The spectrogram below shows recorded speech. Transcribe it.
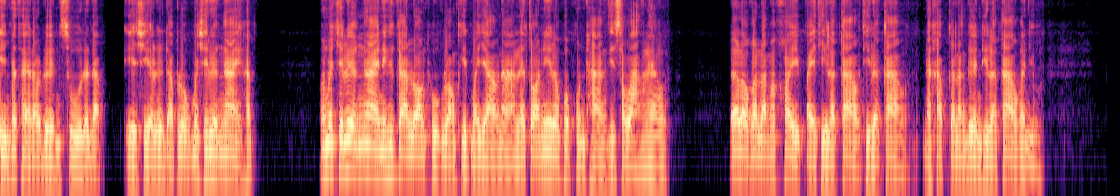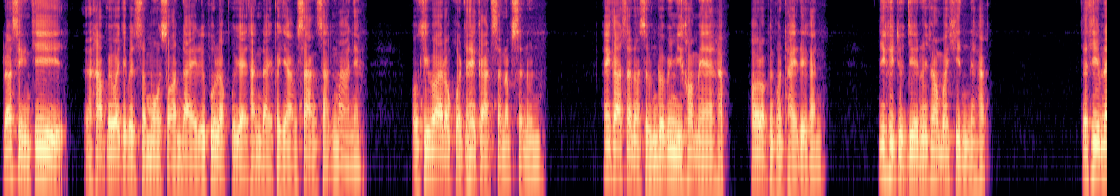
ทีมชาติไทยเราเดินสู่ระดับ เอเชีย หรือระดับโลกไม่ใช่เรื่องง่ายครับ มันไม่ใช่เรื่องง่ายนี่คือการลองถูกลองผิดมายาวนาน และตอนนี้เราพบหนทางที่สว่างแล้ว แล้วเรากำลังค่อยๆไปทีละก้าวทีละก้าวนะครับกำลังเดินทีละก้าวกันอยู่ แล้วสิ่งที่นะครับไม่ว่าจะเป็นสโมสรใดหรือผู้หลักผู้ใหญ่ท่านใดพยายามสร้างสรรค์มาเนี่ยผมคิดว่าเราควรจะให้การสนับสนุน ให้การสนับสนุนโดยไม่มีข้อแม้ครับ เพราะเราเป็นคนไทยด้วยกัน นี่คือจุดยืนของช่องพระคินนะครับ จะทีมใด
